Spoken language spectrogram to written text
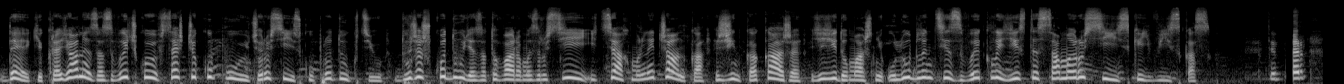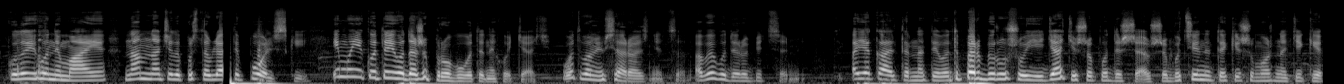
Деякі краяни за звичкою все ще купують російську продукцію. Дуже шкодує за товарами з Росії і ця хмельничанка. Жінка каже, її домашні улюбленці звикли їсти саме російський віскас. Тепер, коли його немає, нам почали поставляти польський. І мої коти його навіть пробувати не хочуть. От вам і вся різниця. А виводи робіть самі. А яка альтернатива? Тепер беру, що їдять і що подешевше, бо ціни такі, що можна тільки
